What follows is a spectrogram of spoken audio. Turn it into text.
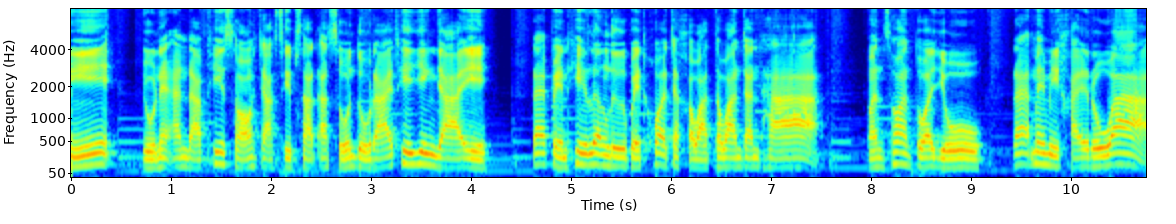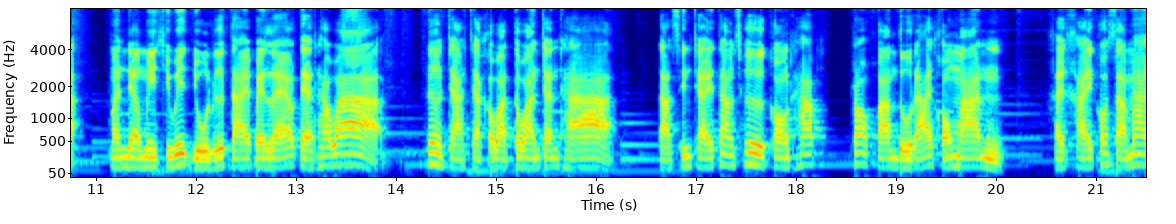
นี้ อยู่ในอันดับที่สองจากสิบสัตว์อสูรดุร้ายที่ยิ่งใหญ่ ได้เป็นที่เรื่องลือไปทั่วจักรวรรดิตะวันจันทรา มันซ่อนตัวอยู่ และไม่มีใครรู้ว่า มันยังมีชีวิตอยู่หรือตายไปแล้ว แต่ถ้าว่า เนื่องจากจักรวรรดิตะวันจันทราตัดสินใจตั้งชื่อกองทัพ เพราะความดุร้ายของมัน ใครๆก็สามารถ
